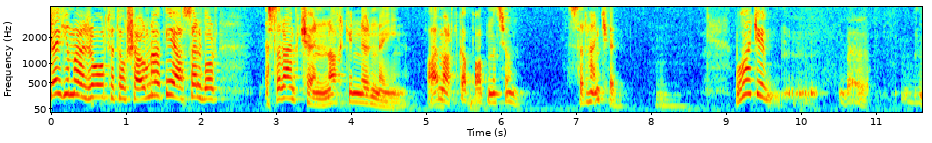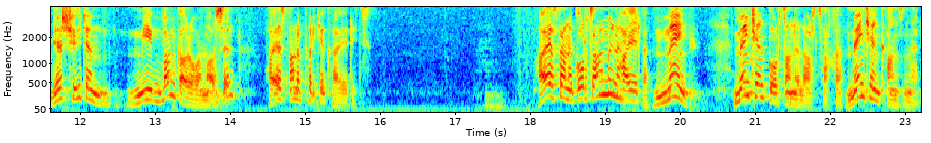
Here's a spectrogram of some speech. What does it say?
դե հիմա ժողովուրդը թող շարունակի ասել որ Սրանք չեն, նախկիններն էին։ Այ մարդկա պատմություն։ Սրանք են։ Ուղղակի ես չգիտեմ, մի բան կարող եմ ասել, Հայաստանը փրկեք հայերից։ Հայաստանը կործանում են հայերը։ Մենք մենք ենք կործանել Արցախը, մենք ենք հանձնել։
